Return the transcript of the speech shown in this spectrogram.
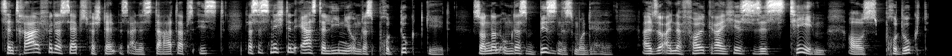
Zentral für das Selbstverständnis eines Startups ist, dass es nicht in erster Linie um das Produkt geht, sondern um das Businessmodell, also ein erfolgreiches System aus Produkt,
